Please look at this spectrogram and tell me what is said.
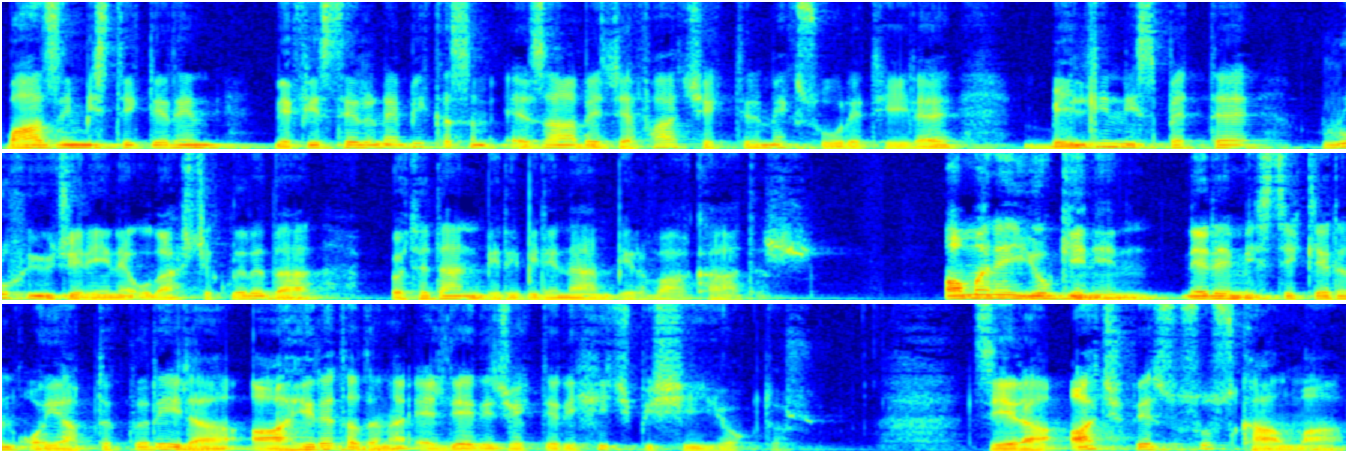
bazı mistiklerin nefislerine bir kısım eza ve cefa çektirmek suretiyle belli nispette ruh yüceliğine ulaştıkları da öteden beri bilinen bir vakadır. Ama ne yoginin ne de mistiklerin o yaptıklarıyla ahiret adına elde edecekleri hiçbir şey yoktur. Zira aç ve susuz kalma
